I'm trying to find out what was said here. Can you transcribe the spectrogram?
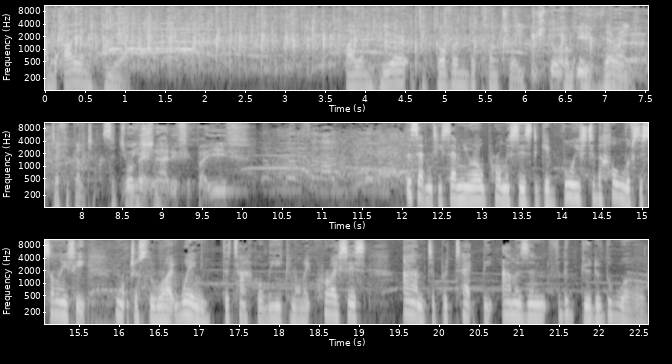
And I am here. I am here to govern the country from a very difficult situation. The 77 year old promises to give voice to the whole of society, not just the right wing, to tackle the economic crisis and to protect the Amazon for the good of the world.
